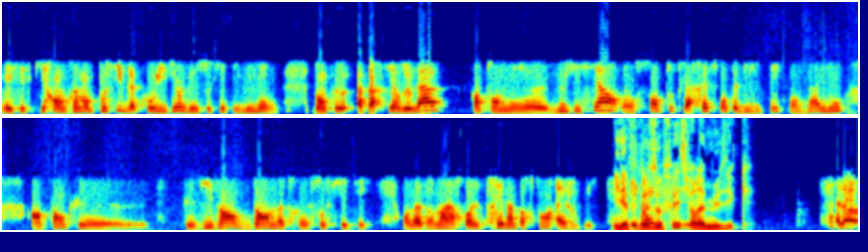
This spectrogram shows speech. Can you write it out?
mais c'est ce qui rend vraiment possible la cohésion d'une société humaine. Donc euh, à partir de là, quand on est euh, musicien, on sent toute la responsabilité qu'on a, nous, en tant que, que vivants dans notre société. On a vraiment un rôle très important à jouer. Il a donc, philosophé sur la musique? Alors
